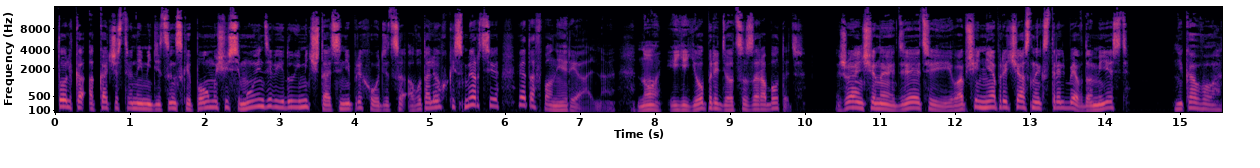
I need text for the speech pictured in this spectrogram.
Только о качественной медицинской помощи всему индивиду и мечтать не приходится, а вот о легкой смерти это вполне реально. Но и ее придется заработать. Женщины, дети и вообще не причастные к стрельбе в доме есть? Никого.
